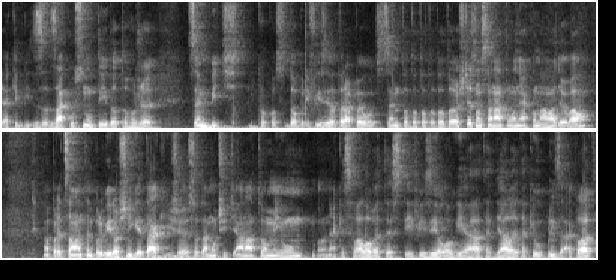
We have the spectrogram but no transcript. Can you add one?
jakýby, zakusnutý do toho, že chcem byť kokos, dobrý fyzioterapeut, chcem toto, toto, toto. Ešte som sa na to nejako nalaďoval. A predsa len ten prvý ročník je taký, že sa tam učíte anatómiu, nejaké svalové testy, fyziológia a tak ďalej. Taký úplný základ,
